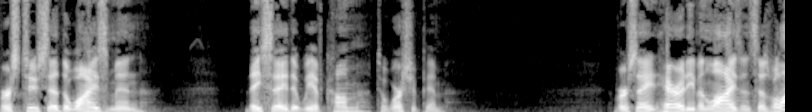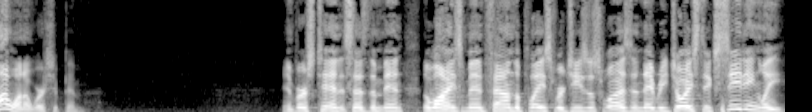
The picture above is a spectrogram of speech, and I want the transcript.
Verse 2 said, The wise men, they say that we have come to worship him. Verse 8, Herod even lies and says, Well, I want to worship him. In verse 10, it says, the, men, the wise men found the place where Jesus was, and they rejoiced exceedingly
